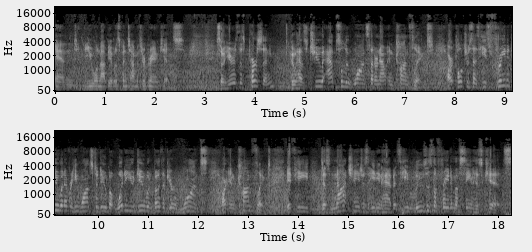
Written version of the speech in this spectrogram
and you will not be able to spend time with your grandkids. So here's this person who has two absolute wants that are now in conflict. Our culture says he's free to do whatever he wants to do, but what do you do when both of your wants are in conflict? If he does not change his eating habits, he loses the freedom of seeing his kids.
